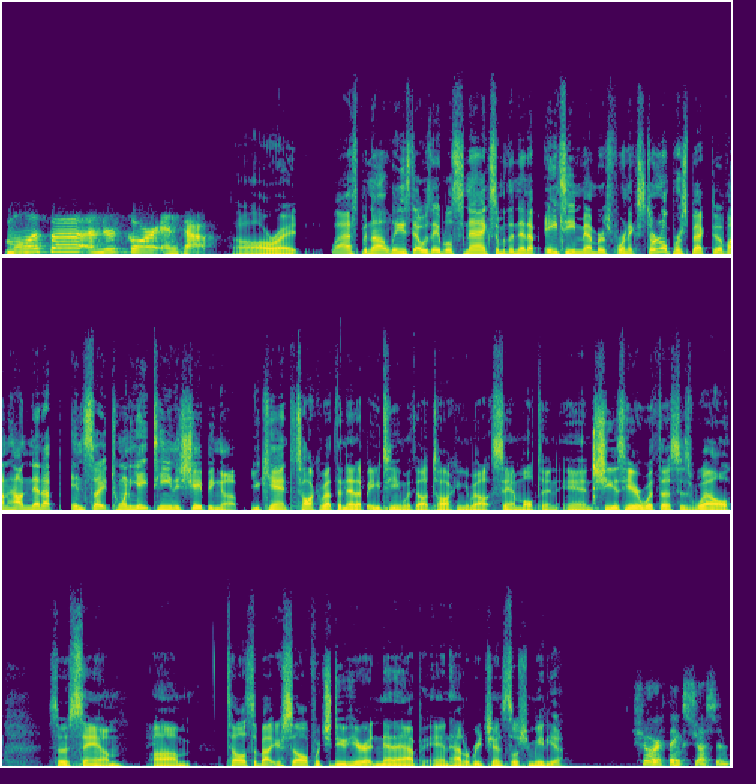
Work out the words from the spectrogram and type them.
Melissa underscore NTAP. All right. Last but not least, I was able to snag some of the NetApp A team members for an external perspective on how NetApp Insight 2018 is shaping up. You can't talk about the NetApp A team without talking about Sam Moulton, and she is here with us as well. So, Sam, um, tell us about yourself, what you do here at NetApp, and how to reach you on social media. Sure. Thanks, Justin.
